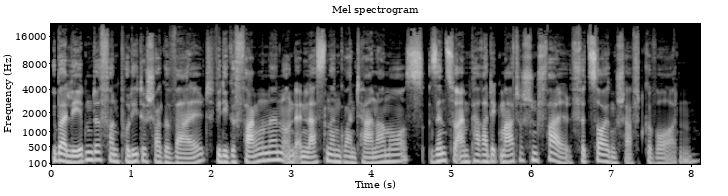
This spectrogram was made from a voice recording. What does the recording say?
Überlebende von politischer Gewalt wie die Gefangenen und Entlassenen Guantanamos sind zu einem paradigmatischen Fall für Zeugenschaft geworden.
